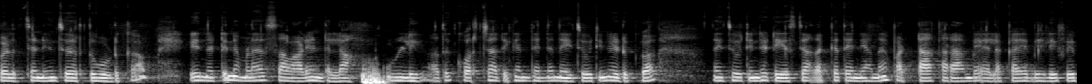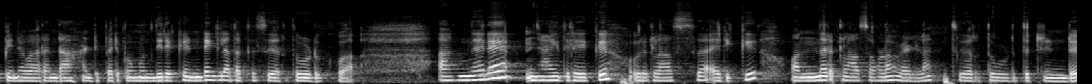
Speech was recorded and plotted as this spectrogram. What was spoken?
വെളിച്ചെണ്ണയും ചേർത്ത് കൊടുക്കാം. എന്നിട്ട് നമ്മളെ സവാള ഉണ്ടല്ലോ ഉള്ളി അത് കുറച്ചധികം തന്നെ നെയ്ച്ചോറ്റിന് എടുക്കുക. നെയ്ച്ചോറ്റിന്റെ ടേസ്റ്റ് അതൊക്കെ തന്നെയാണ്. പട്ട കറാമ്പ് ഏലക്കായ ബലീഫ് പിന്നെ വേറെ എന്താ അണ്ടിപ്പരിപ്പ് മുന്തിരിയൊക്കെ ഉണ്ടെങ്കിൽ അതൊക്കെ ചേർത്ത് കൊടുക്കുക. അങ്ങനെ ഞാൻ ഇതിലേക്ക് ഒരു ഗ്ലാസ് അരിക്ക് ഒന്നര ഗ്ലാസോളം വെള്ളം ചേർത്ത് കൊടുത്തിട്ടുണ്ട്.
